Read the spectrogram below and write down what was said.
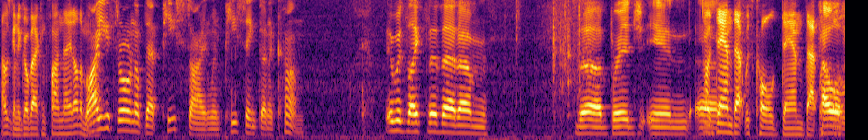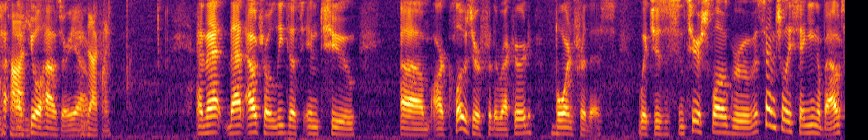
I was gonna go back and find that other Why are you throwing up that peace sign when peace ain't gonna come? It was like the that um the bridge in uh, oh, damn, that was cold. Damn, that was Howell, old uh, times. Huell Howser, yeah. Exactly. And that that outro leads us into um, our closer for the record, "Born for This," which is a sincere slow groove, essentially singing about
